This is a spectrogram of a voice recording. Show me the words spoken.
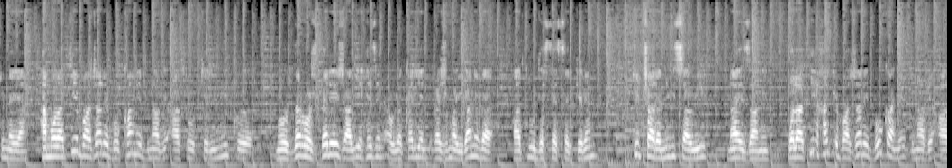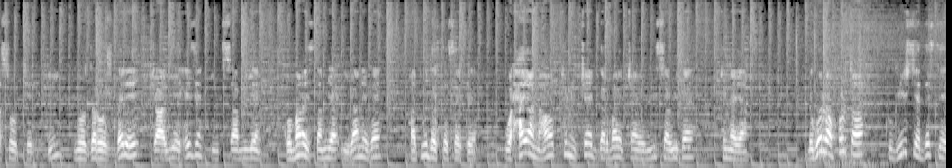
tune ye. Hemwelatiyê bajarê Bokanê bi navê Asro Kerîmî ku nozdeh roj berê ji aliyê hêzên ewlekariyên rejîma Îranê ve hatibû desteserkirin, tu çarenivîsa wî nayê zanîn. Welatiyê xelkê bajarê Bokanê bi navê Asro Kerîmî nozdeh roj berê ji aliyê hêzên întisamî yên Komara Îslamî ya Îranê ve hatibû desteserkirin û heya niha tu nûçeyek derbarê çarenivîsa wî de tune ye. Li gor raporta. ku gihîştiye destê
